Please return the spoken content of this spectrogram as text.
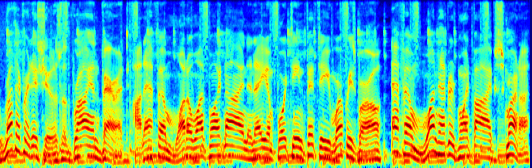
Rutherford Issues with Bryan Barrett on FM 101.9 and AM 1450 Murfreesboro, FM 100.5 Smyrna,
